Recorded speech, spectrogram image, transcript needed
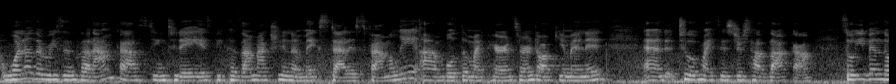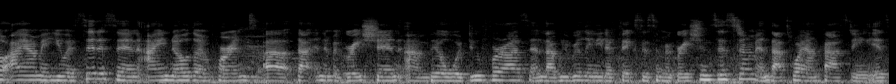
One of the reasons that I'm fasting today is because I'm actually in a mixed status family. Um, both of my parents are undocumented, and two of my sisters have DACA. So even though I am a U.S. citizen, I know the importance uh, that an immigration um, bill would do for us, and that we really need to fix this immigration system. And that's why I'm fasting. Is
